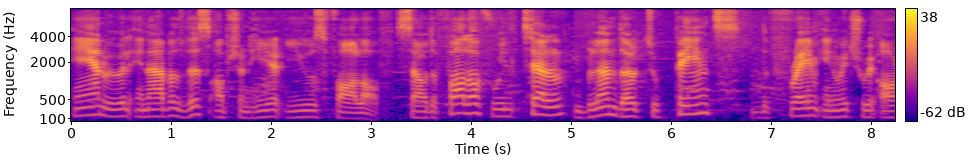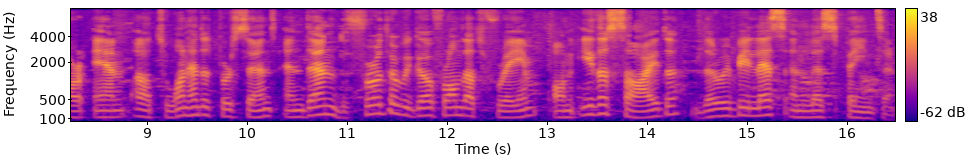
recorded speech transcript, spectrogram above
and we will enable this option here use fall off. So the fall off will tell blender to paint the frame in which we are in at 100% and then the further we go from that frame on either side there will be less and less painting.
